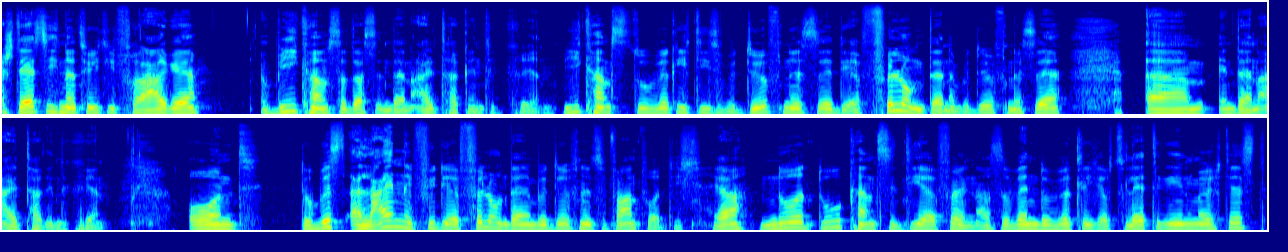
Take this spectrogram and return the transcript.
stellt sich natürlich die Frage, wie kannst du das in deinen Alltag integrieren? Wie kannst du wirklich diese Bedürfnisse, die Erfüllung deiner Bedürfnisse ähm, in deinen Alltag integrieren? Und Du bist alleine für die Erfüllung deiner Bedürfnisse verantwortlich. Ja, nur du kannst sie dir erfüllen. Also wenn du wirklich auf Toilette gehen möchtest,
